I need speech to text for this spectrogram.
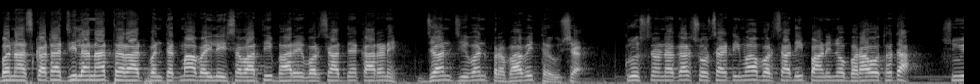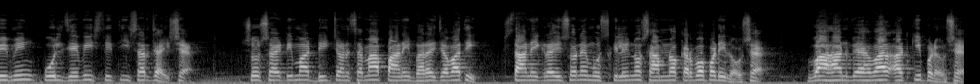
બનાસકાંઠા જિલ્લાના થરાદ પંથકમાં વહેલી સવારથી ભારે વરસાદને કારણે જનજીવન પ્રભાવિત થયું છે. કૃષ્ણનગર સોસાયટીમાં વરસાદી પાણીનો ભરાવો થતાં સ્વિમિંગ પુલ જેવી સ્થિતિ સર્જાઈ છે. સોસાયટીમાં ઢીચણસામાં પાણી ભરાઈ જવાથી સ્થાનિક રહીશોને મુશ્કેલીનો સામનો કરવો પડી રહ્યો છે. વાહન વ્યવહાર અટકી પડ્યો છે.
